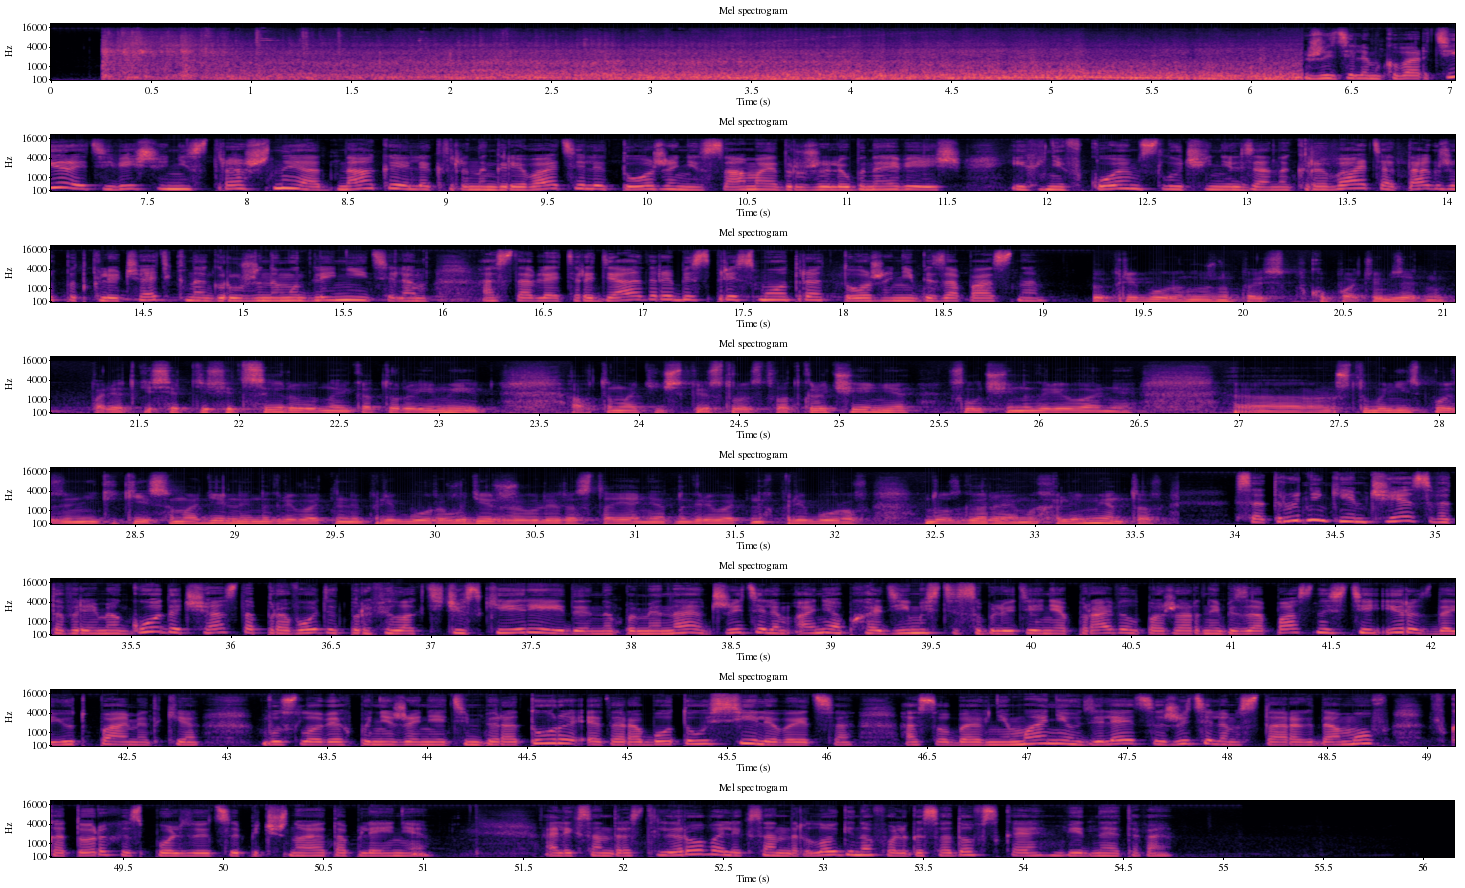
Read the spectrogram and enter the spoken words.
Жителям квартиры эти вещи не страшны, однако электронагреватели тоже не самая дружелюбная вещь. Их ни в коем случае нельзя накрывать, а также подключать к нагруженным удлинителям. Оставлять радиаторы без присмотра тоже небезопасно. Приборы нужно покупать в обязательном порядке сертифицированные, которые имеют автоматическое устройство отключения в случае нагревания, э, чтобы не использовали никакие самодельные нагревательные приборы, выдерживали расстояние от нагревательных приборов до сгораемых элементов. Сотрудники МЧС в это время года часто проводят профилактические рейды, напоминают жителям о необходимости соблюдения правил пожарной безопасности и раздают памятки. В условиях понижения температуры эта работа усиливается. Особое внимание уделяется жителям старых домов, в которых используется печное отопление. Александра Столярова, Александр Логинов, Ольга Садовская. Видно этого.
